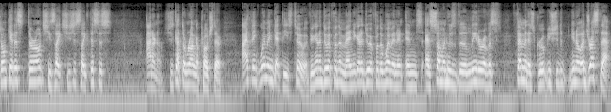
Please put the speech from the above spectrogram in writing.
don't get a, their own. She's like, she's just like, this is, I don't know. She's got the wrong approach there. I think women get these too. If you're going to do it for the men, you got to do it for the women. And, and as someone who's the leader of a feminist group, you should, you know, address that.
